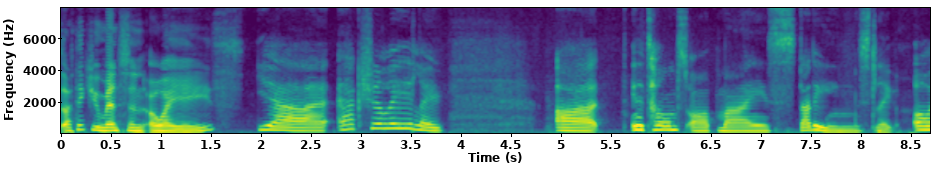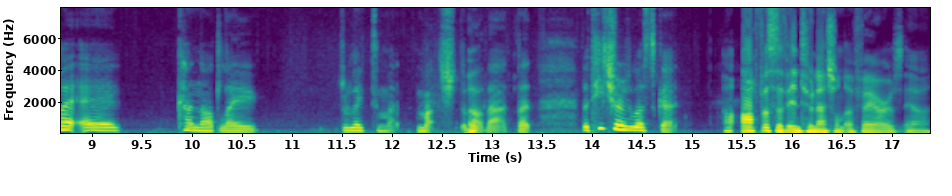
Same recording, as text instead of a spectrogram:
I think you mentioned OIAs. Yeah, actually, like, uh, in terms of my studies, like, oh, I, I cannot like relate to mu- much about that, but the teacher was good. Uh, Office of International Affairs. Yeah.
